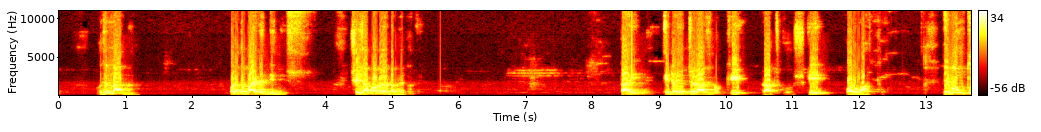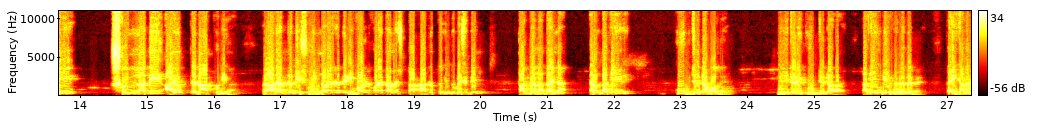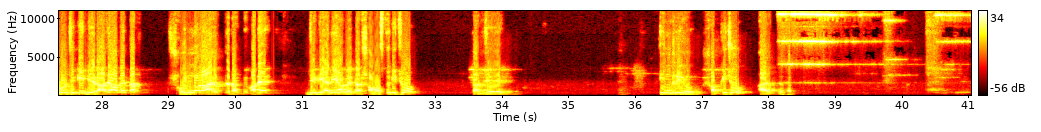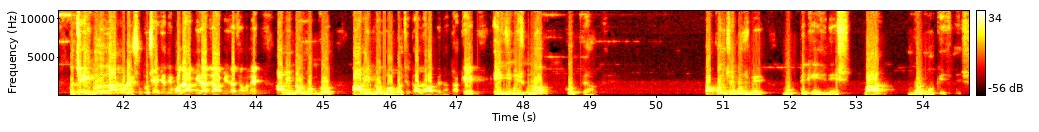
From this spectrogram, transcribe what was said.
বলছে না না ওটা তো বাইরের জিনিস, সে যা পাবে ওটা ভেতরে। তাই এটাই হচ্ছে রাজলক্ষ্মী, রাজকোষ কি? পরমার্থ। এবং কি? সৈন্যাদি আয়ত্তে না করিয়া। রাজার যদি সৈন্যরা যদি রিভল্ট করে, তাহলে তার রাজত্ব কিন্তু বেশি দিন থাকবে না, তাই না? কারণ তাকেই কূপ যেটা বলে মিলিটারি কূপ যেটা হয়। তাকেই উড়িয়ে ফেলে দেবে। তাই এখানে বলছে কি, যে রাজা হবে, তার সৈন্যরা আয়ত্তে থাকবে। মানে যে জ্ঞানী হবে, তার সমস্ত কিছু, তার যে ইন্দ্রিয়, সবকিছু আয়ত্তে থাকবে। বলছে, এইগুলো না করে শুধু সে যদি বলে, আমি রাজা আমি রাজা মানে আমি ব্রহ্মজ্ঞ আমি ব্রহ্ম বলছে, তাহলে হবে না। তাকে এই জিনিসগুলো করতে হবে। তখন সে বুঝবে, মুক্তি কি জিনিস বা ব্রহ্ম কি জিনিস?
